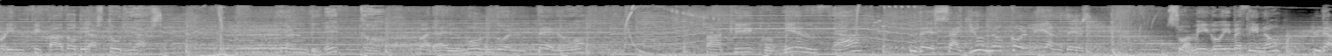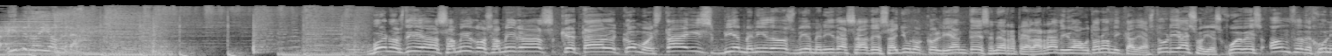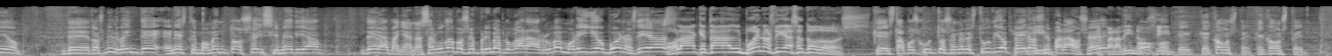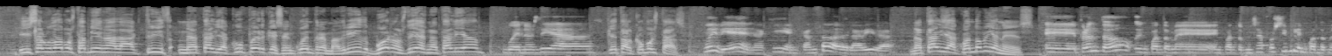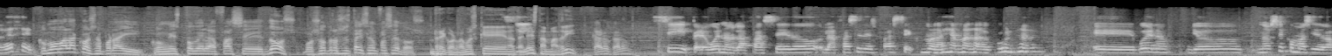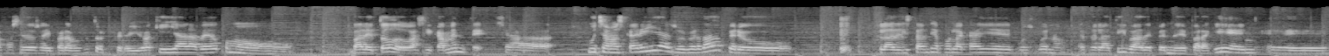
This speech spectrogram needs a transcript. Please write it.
Principado de Asturias. En directo para el mundo entero. Aquí comienza Desayuno con Liantes. Su amigo y vecino, David Rionda. Buenos días amigos, amigas, ¿qué tal? ¿Cómo estáis? Bienvenidos, bienvenidas a Desayuno con Liantes en RPA, la radio autonómica de Asturias. Hoy es jueves 11 de junio de 2020, en este momento seis y media de la mañana. Saludamos en primer lugar a Rubén Morillo. Buenos días. Hola, ¿qué tal? Buenos días a todos. Que estamos juntos en el estudio, pero separados, ¿eh? Separadinos, Ojo, que, que conste, que conste. Y saludamos también a la actriz Natalia Cooper, que se encuentra en Madrid. Buenos días, Natalia. Buenos días. ¿Qué tal? ¿Cómo estás? Muy bien, aquí, encantada de la vida. Natalia, ¿cuándo vienes? Eh, pronto, en cuanto, me, en cuanto me sea posible, en cuanto me dejen. ¿Cómo va la cosa por ahí con esto de la fase 2? Vosotros estáis en fase 2. Recordamos que Natalia Sí. está en Madrid. Claro, claro. Sí, pero bueno, la fase, do, la fase desfase, como la llaman algunas. eh, bueno, yo no sé cómo ha sido la fase 2 ahí para vosotros, pero yo aquí ya la veo como vale todo, básicamente. O sea, mucha mascarilla, eso es verdad, pero la distancia por la calle, pues bueno, es relativa, depende para quién. eh,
